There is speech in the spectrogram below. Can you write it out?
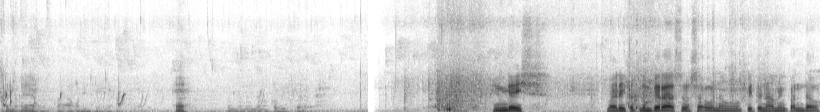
Saan na kaya? Wala ako dito. Ha? Ano na lang kabit wala. Yun guys. Bali tatlong piraso sa unang pito naming pandaw.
